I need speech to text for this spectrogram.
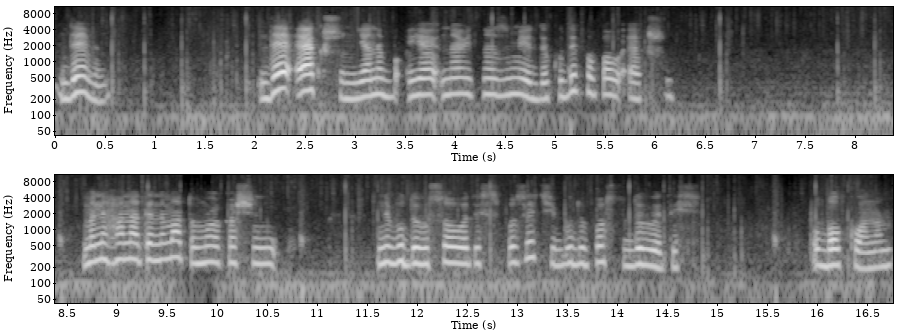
Де він? Де екшен? Я не я навіть не розумію, де куди попав екшен. У мене гранати нема, тому я краще не буду висовуватись з позиції, буду просто дивитись по балконам.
